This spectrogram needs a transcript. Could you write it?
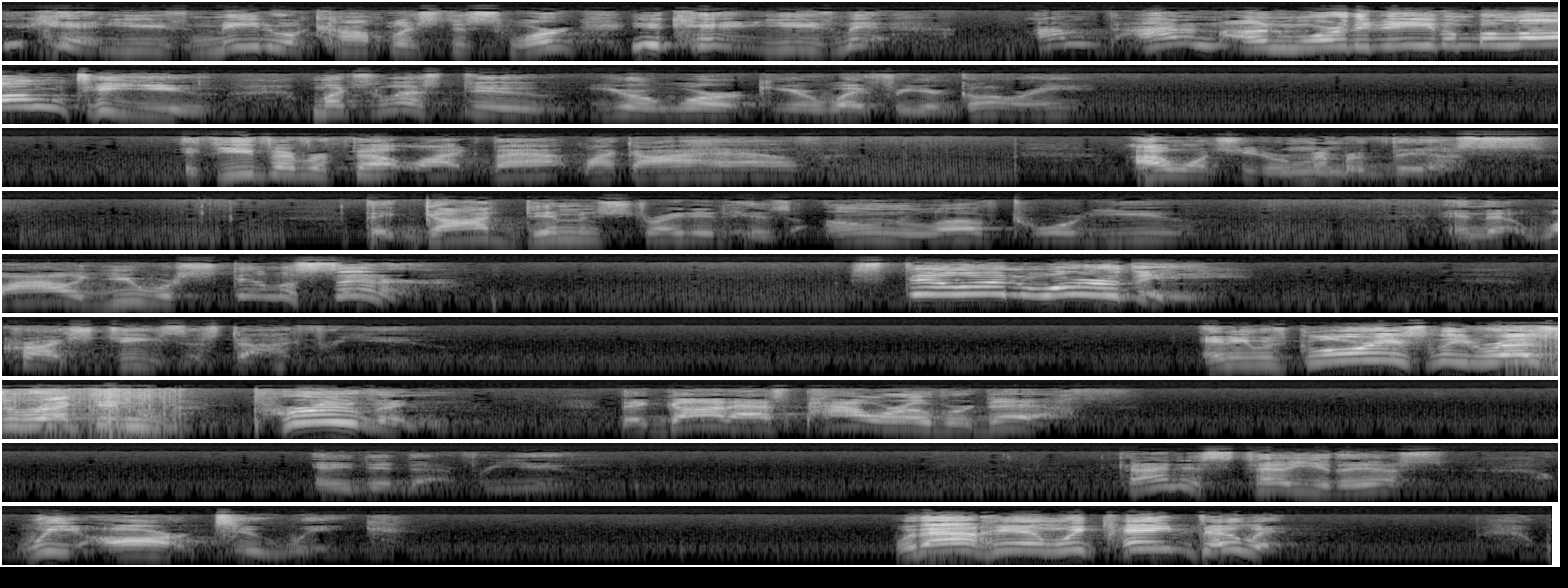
You can't use me to accomplish this work. You can't use me. I'm, I'm unworthy to even belong to you, much less do your work your way for your glory. If you've ever felt like that, like I have, I want you to remember this that God demonstrated his own love toward you, and that while you were still a sinner, still unworthy, Christ Jesus died for you. And he was gloriously resurrected, proving that God has power over death. And he did that for you. can I just tell you this? We are too weak. Without Him, we can't do it.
